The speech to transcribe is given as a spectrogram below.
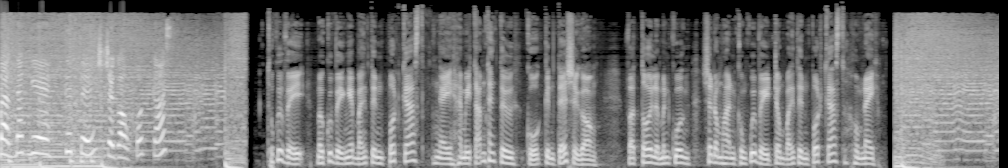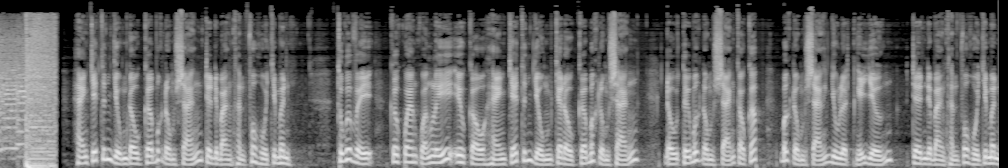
Bạn đang nghe Kinh tế Sài Gòn Podcast. Thưa quý vị, mời quý vị nghe bản tin podcast ngày 28 tháng 4 của Kinh tế Sài Gòn. Và tôi là Minh Quân sẽ đồng hành cùng quý vị trong bản tin podcast hôm nay. Hạn chế tín dụng đầu cơ bất động sản trên địa bàn thành phố Hồ Chí Minh. Thưa quý vị, cơ quan quản lý yêu cầu hạn chế tín dụng cho đầu cơ bất động sản, đầu tư bất động sản cao cấp, bất động sản du lịch nghỉ dưỡng trên địa bàn thành phố Hồ Chí Minh.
